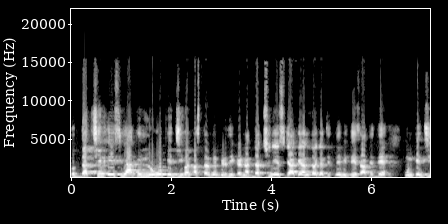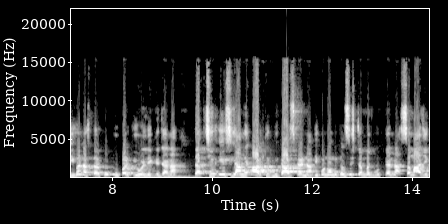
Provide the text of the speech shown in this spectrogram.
तो दक्षिण एशिया के लोगों के जीवन स्तर में वृद्धि करना, दक्षिण एशिया के अंतर्गत जितने भी देश आते थे, उनके जीवन स्तर को ऊपर की ओर लेके जाना, दक्षिण एशिया में आर्थिक विकास करना इकोनॉमिकल सिस्टम मज़बूत करना, सामाजिक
